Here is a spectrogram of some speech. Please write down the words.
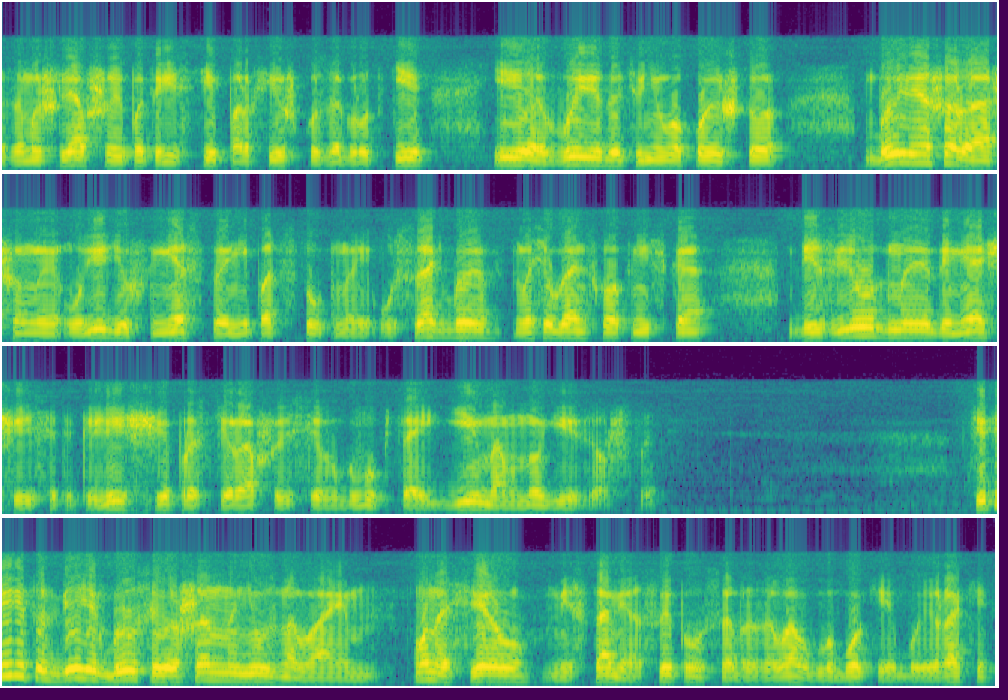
замышлявшие потрясти парфишку за грудки и выведать у него кое-что, были ошарашены, увидев место неподступной усадьбы Васюганского князька, безлюдное дымящееся пепелище, простиравшееся вглубь тайги на многие версты. Теперь этот берег был совершенно неузнаваем. Он осел, местами осыпался, образовав глубокие буераки,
